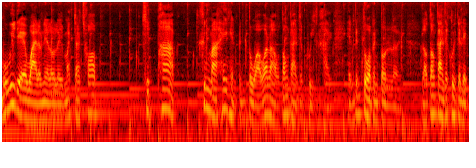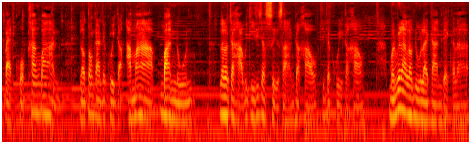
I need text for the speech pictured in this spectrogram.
มูวี่ DIY เราเนี่ยเราเลยมักจะชอบคิดภาพขึ้นมาให้เห็นเป็นตัวว่าเราต้องการจะคุยกับใคร เห็นเป็นตัวเป็นตนเลย เราต้องการจะคุยกับเด็ก 8 ขวบข้างบ้าน เราต้องการจะคุยกับอาม่าบ้านนู้น แล้วเราจะหาวิธีที่จะสื่อสารกับเขาที่จะคุยกับเขาเหมือนเวลาเราดูรายการเด็กนะฮะ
